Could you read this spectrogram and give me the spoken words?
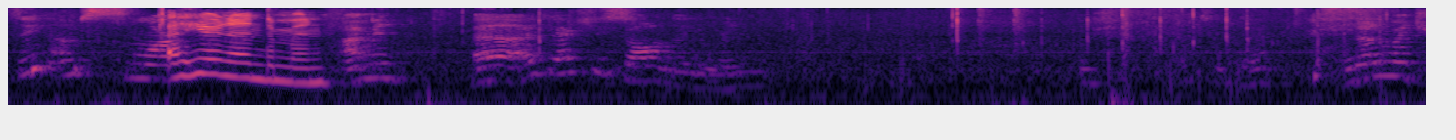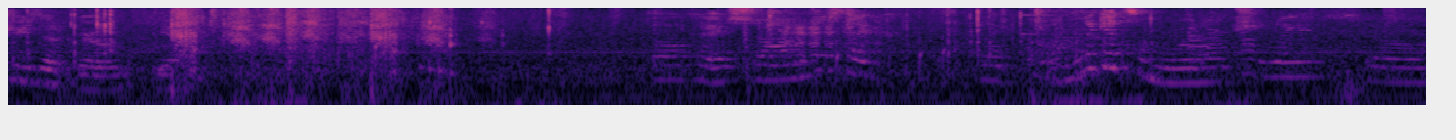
See, I'm smart. I hear an Enderman. I mean. Uh, I actually saw an enderman. Oof, that's okay. None of my trees have grown. Yeah. okay, so I'm just like, like I'm gonna get some wood actually. So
